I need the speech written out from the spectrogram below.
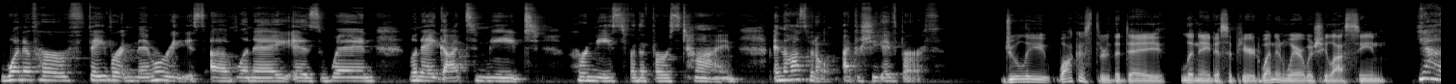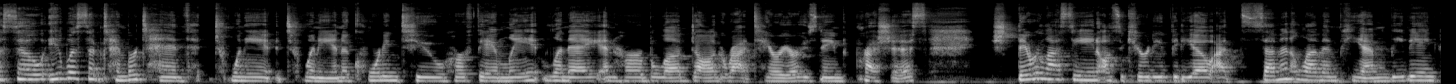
one of her favorite memories of Laynee is when Laynee got to meet her niece for the first time in the hospital after she gave birth. Julie, walk us through the day Laynee disappeared. When and where was she last seen? Yeah, so it was September 10th, 2020. And according to her family, Laynee and her beloved dog, a rat terrier who's named Precious, they were last seen on security video at 7 11 p.m., leaving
